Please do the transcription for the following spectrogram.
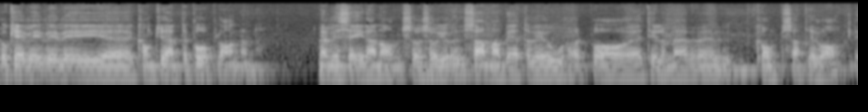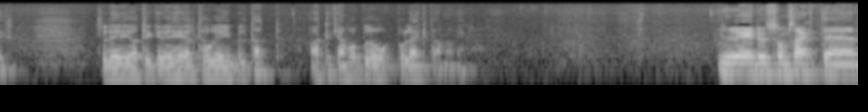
okej okay, vi, vi, vi är konkurrenter på planen. Men vid sidan om så, så samarbetar vi oerhört bra, till och med kompisar privat. Liksom. Så det, jag tycker det är helt horribelt att, att det kan vara bråk på läktarna. Liksom. Nu är du som sagt eh,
